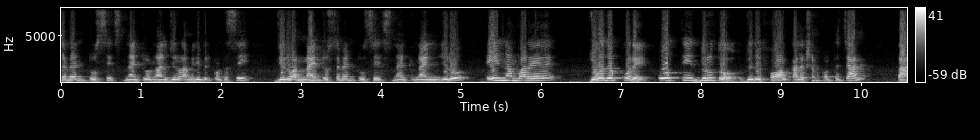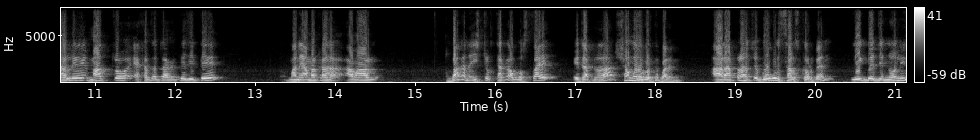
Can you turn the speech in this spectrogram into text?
seven two six nine two nine zero আমি রিপিট করতেছি zero one nine two seven two six nine two nine zero এই নাম্বারে যোগাযোগ করে অতি দ্রুত যদি ফল কালেকশন করতে চান, তাহলে মাত্র এক হাজার টাকা কেজিতে মানে আমার আমার বাগানে স্টক থাকা অবস্থায় এটা আপনারা সংগ্রহ করতে পারেন। আর আপনারা হচ্ছে গুগল সার্চ করবেন, লিখবেন যে ননি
